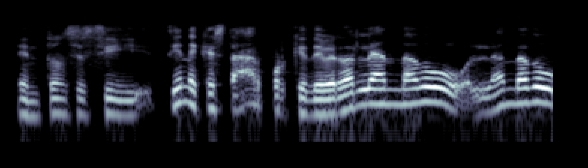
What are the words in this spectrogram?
entonces sí, tiene que estar, porque de verdad le han dado, le han dado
